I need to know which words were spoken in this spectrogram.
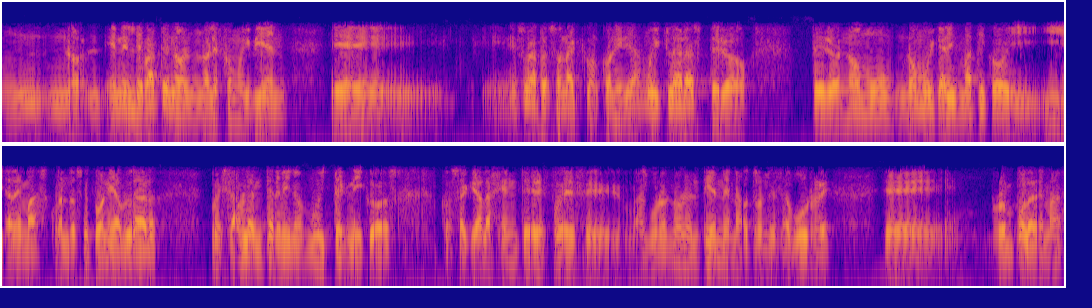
no, en el debate no, no le fue muy bien. es una persona con ideas muy claras, pero pero no muy, no muy carismático y, y además cuando se pone a hablar pues habla en términos muy técnicos, cosa que a la gente después eh, algunos no lo entienden, a otros les aburre. Eh, Ron además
